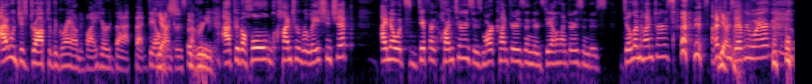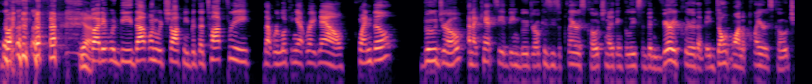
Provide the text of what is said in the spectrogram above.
I would just drop to the ground if I heard that that Dale yes, Hunter is coming. Agreed. After the whole Hunter relationship, I know it's different hunters. There's Mark Hunters and there's Dale Hunters and there's Dylan Hunters. there's hunters everywhere. But yeah. but it would be that one would shock me. But the top three that we're looking at right now, Quenneville, Boudreau, and I can't see it being Boudreau because he's a player's coach. And I think the Leafs have been very clear that they don't want a player's coach.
